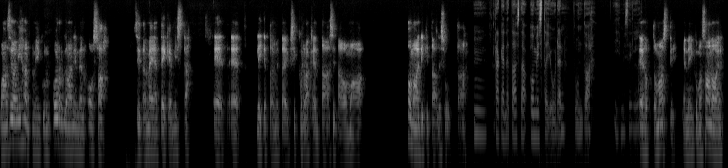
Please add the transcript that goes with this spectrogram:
vaan se on ihan niin kuin orgaaninen osa sitä meidän tekemistä, että et liiketoimintayksikkö rakentaa sitä omaa, omaa digitaalisuuttaan. Mm, rakennetaan sitä omistajuuden tuntoa ihmisille. Ehdottomasti. Ja niin kuin mä sanoin,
